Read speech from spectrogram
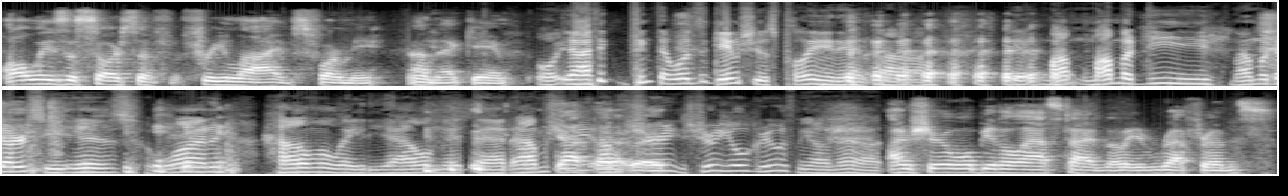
always a source of free lives for me on that game. Well, yeah, I think think that was the game she was playing in. Uh, Ma- Mama D, Mama Darcy is one hell of a lady. I'll admit that. I'm sure. That I'm sure. right. Sure, you'll agree with me on that. I'm sure it won't be the last time that we reference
